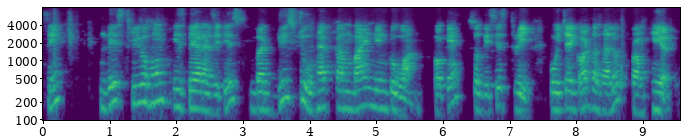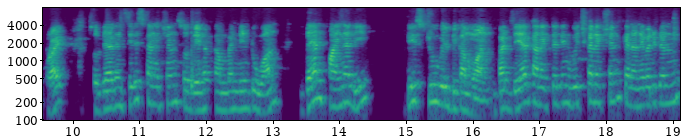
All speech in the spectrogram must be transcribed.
See, this 3 ohm is there as it is, but these two have combined into one. Okay, so this is 3, which I got the value from here, right? So they are in series connection, so they have combined into one. Then finally, these two will become one, but they are connected in which connection? Can anybody tell me?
